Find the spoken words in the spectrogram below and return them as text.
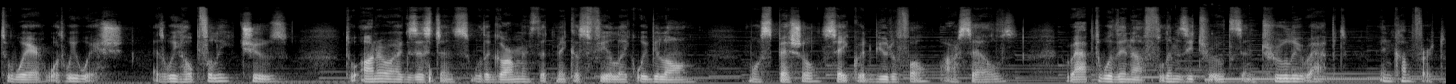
to wear what we wish, as we hopefully choose to honor our existence with the garments that make us feel like we belong, more special, sacred, beautiful, ourselves, wrapped within our flimsy truths and truly wrapped in comfort.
